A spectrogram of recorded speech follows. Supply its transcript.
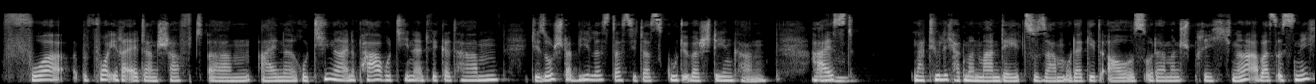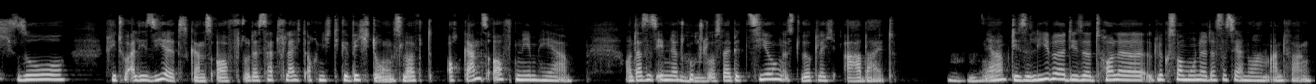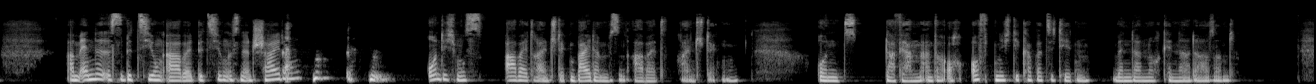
vor, bevor ihre Elternschaft ähm, eine Routine, eine Paarroutine entwickelt haben, die so stabil ist, dass sie das gut überstehen kann. Mhm. Heißt, natürlich hat man mal ein Date zusammen oder geht aus oder man spricht, ne? Aber es ist nicht so ritualisiert ganz oft oder es hat vielleicht auch nicht die Gewichtung. Es läuft auch ganz oft nebenher. Und das ist eben der mhm. Trugschluss, weil Beziehung ist wirklich Arbeit. Mhm. Ja, diese Liebe, diese tolle Glückshormone, das ist ja nur am Anfang. Am Ende ist eine Beziehung Arbeit. Beziehung ist eine Entscheidung. Und ich muss Arbeit reinstecken. Beide müssen Arbeit reinstecken. Und dafür haben wir einfach auch oft nicht die Kapazitäten, wenn dann noch Kinder da sind.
